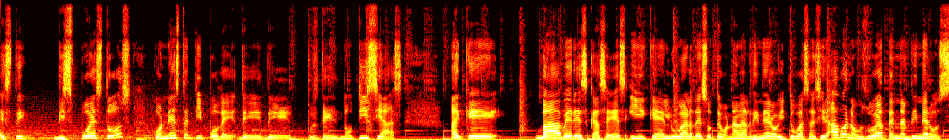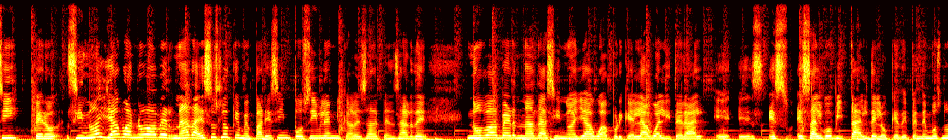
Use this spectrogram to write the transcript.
este, dispuestos con este tipo de, pues de noticias a que va a haber escasez y que en lugar de eso te van a dar dinero y tú vas a decir, ah, bueno, pues voy a tener dinero, sí, pero si no hay agua no va a haber nada. Eso es lo que me parece imposible en mi cabeza de pensar de, no va a haber nada si no hay agua, porque el agua literal eh, es, es, algo vital de lo que dependemos, no,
